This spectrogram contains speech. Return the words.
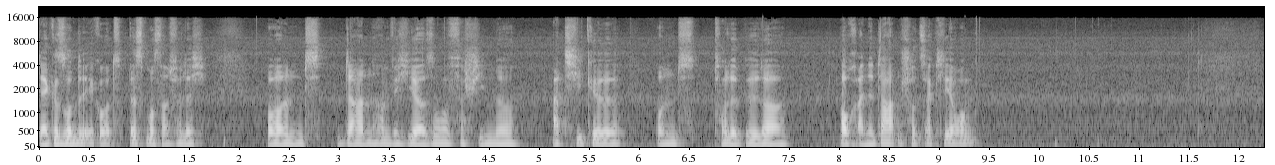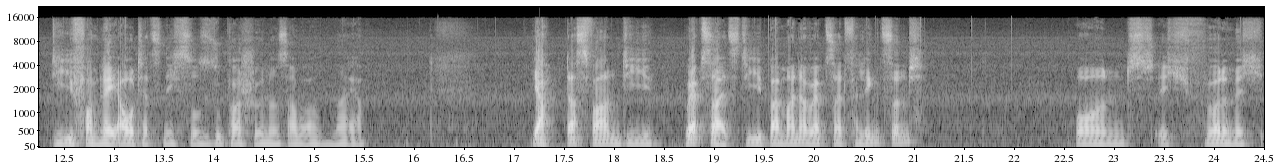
Der gesunde Egoismus natürlich. Und dann haben wir hier so verschiedene Artikel und tolle Bilder. Auch eine Datenschutzerklärung die vom Layout jetzt nicht so super schön ist, aber naja. Ja, das waren die Websites, die bei meiner Website verlinkt sind. Und ich würde mich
